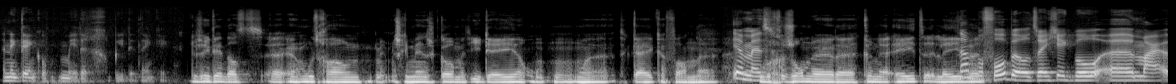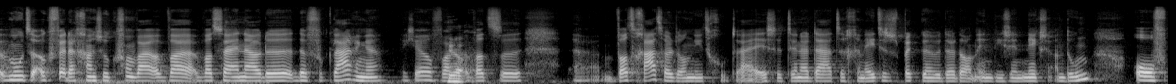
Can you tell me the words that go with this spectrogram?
En ik denk op meerdere gebieden, denk ik. Dus ik denk dat uh, er moet gewoon misschien mensen komen met ideeën om, om uh, te kijken van uh, ja, mensen, hoe we gezonder kunnen eten, leven. Nou, bijvoorbeeld, weet je, ik wil, maar we moeten ook verder gaan zoeken van waar, waar, wat zijn nou de, de verklaringen, weet je, of waar, ja. wat, wat gaat er dan niet goed? Hè? Is het inderdaad een genetisch aspect, kunnen we er dan in die zin niks aan doen? Of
